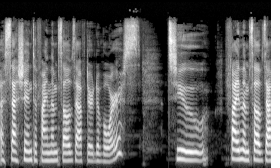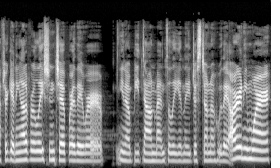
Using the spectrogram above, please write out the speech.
a session to find themselves after divorce, to find themselves after getting out of a relationship where they were, you know, beat down mentally and they just don't know who they are anymore.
